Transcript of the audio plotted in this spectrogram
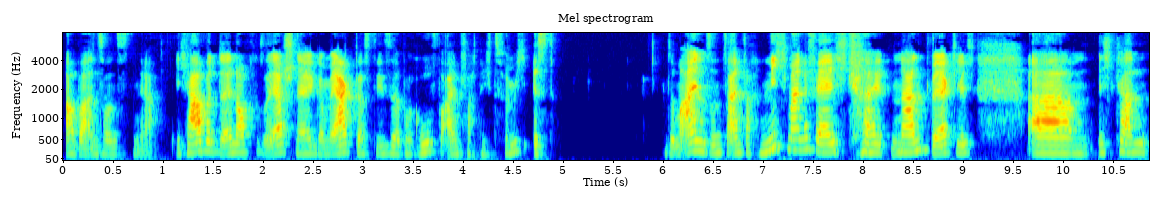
aber ansonsten ja. Ich habe dennoch sehr schnell gemerkt, dass dieser Beruf einfach nichts für mich ist. Zum einen sind es einfach nicht meine Fähigkeiten handwerklich. Ähm, ich, kann,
